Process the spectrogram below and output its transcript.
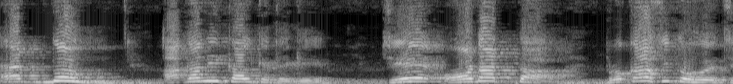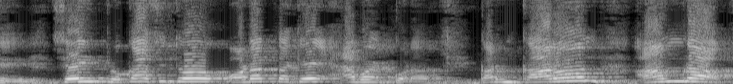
একদম আগামীকালকে থেকে যে অর্ডারটা প্রকাশিত হয়েছে। সেই প্রকাশিত অর্ডারটাকে অ্যাভয়েড করা। কারণ কারণ আমরা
